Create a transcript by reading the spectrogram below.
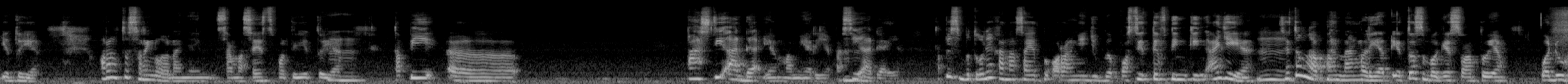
Gitu ya. Orang tuh sering loh nanyain sama saya seperti itu ya. Hmm. Tapi eh, pasti ada ya Mbak Mary ya, pasti Hmm. ada ya. Tapi sebetulnya karena saya tuh orangnya juga positive thinking aja ya. Hmm. Saya tuh nggak pernah ngelihat itu sebagai suatu yang, waduh,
